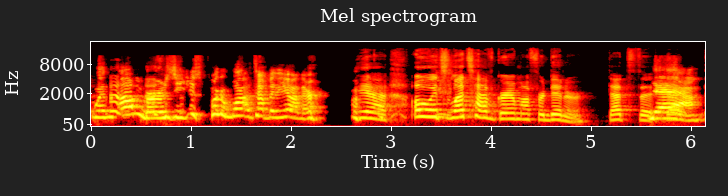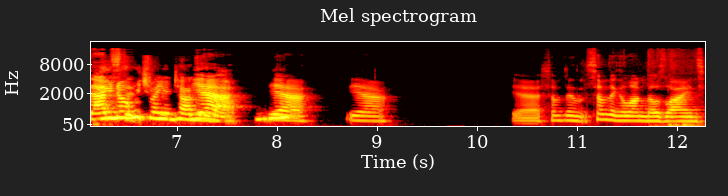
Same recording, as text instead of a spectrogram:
with numbers, you just put them one on top of the other. yeah. Oh, it's let's have grandma for dinner. That's the yeah. That, that's I know the, which one you're talking yeah, about. Mm-hmm. Yeah. Yeah. Yeah. Something something along those lines.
